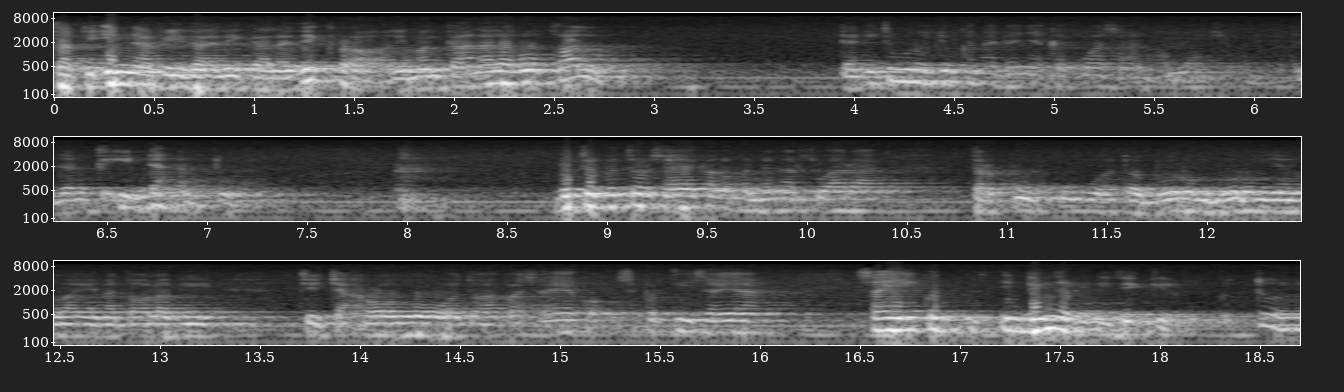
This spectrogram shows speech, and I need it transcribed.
Tapi inna fi dzalika ladzikra liman kana lahu qalb. Dan itu menunjukkan adanya kekuasaan Allah dan keindahan Tuhan. Betul-betul saya kalau mendengar suara terkuku atau burung-burung yang lain atau lagi cicak rowo atau apa saya kok seperti saya saya ikut dengar ini zikir betul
